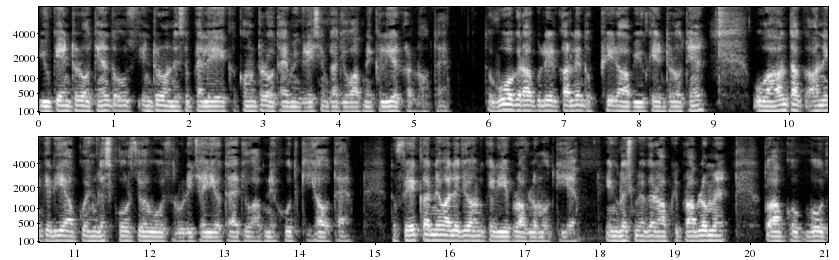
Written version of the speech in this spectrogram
یو کے انٹر ہوتے ہیں تو اس انٹر ہونے سے پہلے ایک کاؤنٹر ہوتا ہے امیگریشن کا جو آپ نے کلیئر کرنا ہوتا ہے۔ تو وہ اگر آپ کلیئر کر لیں تو پھر آپ یو کے انٹر ہوتے ہیں۔ وہاں تک آنے کے لیے آپ کو انگلش کورس جو ہے وہ ضروری چاہیے ہوتا ہے جو آپ نے خود کیا ہوتا ہے۔ تو فیک کرنے والے جو ہیں ان کے لیے پرابلم ہوتی ہے۔ انگلش میں اگر آپ کی پرابلم ہے تو آپ کو بہت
